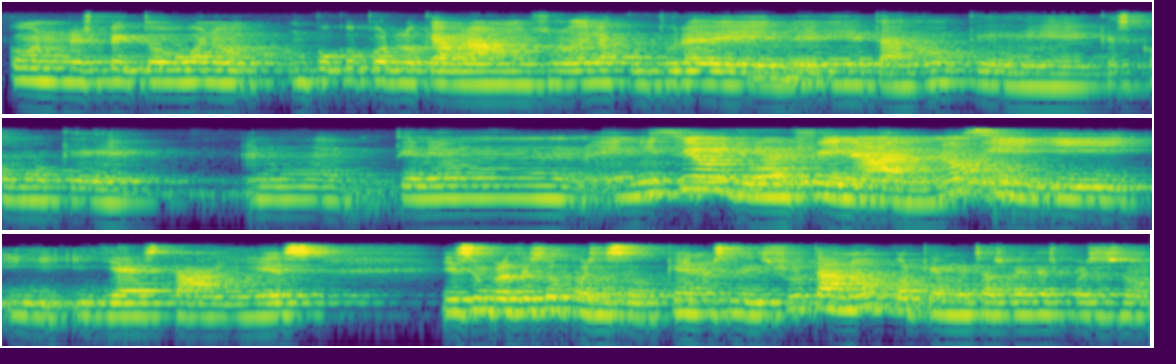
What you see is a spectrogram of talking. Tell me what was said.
con respecto, bueno, un poco por lo que hablábamos, ¿no? De la cultura de, de dieta, ¿no? Que, que es como que un- tiene un inicio y un final, ¿no? Y, y- y- y ya está, y es, y es un proceso, pues eso, que no se disfruta, ¿no? Porque muchas veces, pues eso,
